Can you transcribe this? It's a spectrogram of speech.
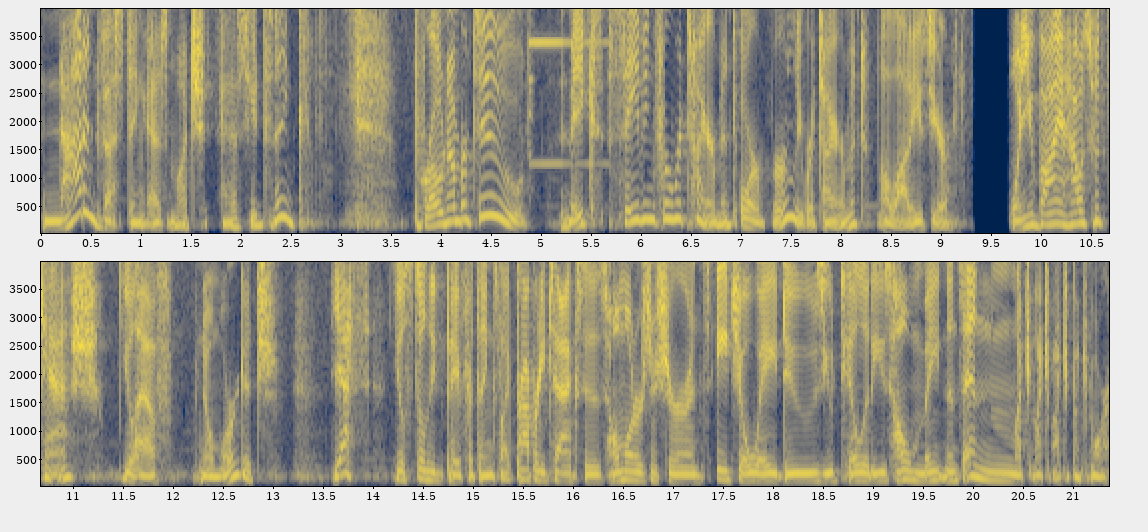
not investing as much as you'd think. Pro number two makes saving for retirement or early retirement a lot easier. When you buy a house with cash, you'll have no mortgage. Yes, you'll still need to pay for things like property taxes, homeowners insurance, HOA dues, utilities, home maintenance, and much, much, much, much more.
